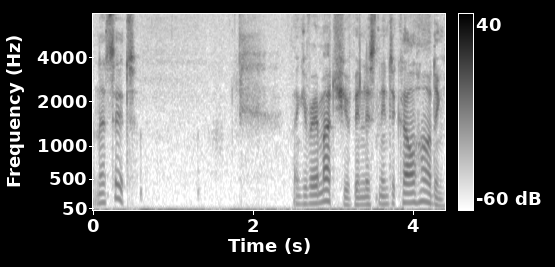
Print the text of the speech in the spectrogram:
And that's it. Thank you very much. You've been listening to Carl Harding.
